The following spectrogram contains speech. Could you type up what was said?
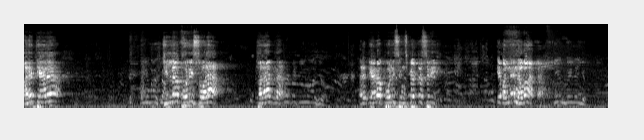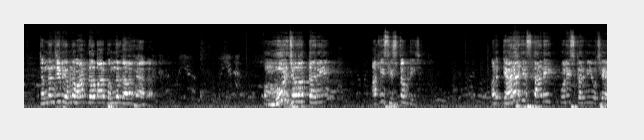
અને ત્યારે જિલ્લા પોલીસ વડા થરાદના અને ત્યાંના પોલીસ ઇન્સ્પેક્ટર શ્રી એ બંને નવા હતા. ચંદનજી બી માત્ર દસ બાર, પંદર દાડા થયા હતા. મૂળ જવાબદારી આખી સિસ્ટમની છે. અને ત્યાંના જે સ્થાનિક પોલીસ કર્મીઓ છે,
